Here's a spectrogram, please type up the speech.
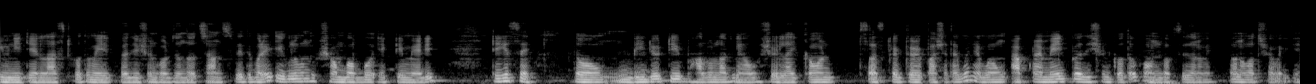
ইউনিটের লাস্ট কত মেরিট পজিশন পর্যন্ত চান্স পেতে পারে। এগুলো কিন্তু সম্ভাব্য একটি মেরিট ঠিক আছে? তো ভিডিওটি ভালো লাগলে অবশ্যই লাইক কমেন্ট সাবস্ক্রাইব করে পাশে থাকবেন এবং আপনার মেরিট পজিশন কত কমেন্ট বক্সে জানাবেন। ধন্যবাদ সবাইকে।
